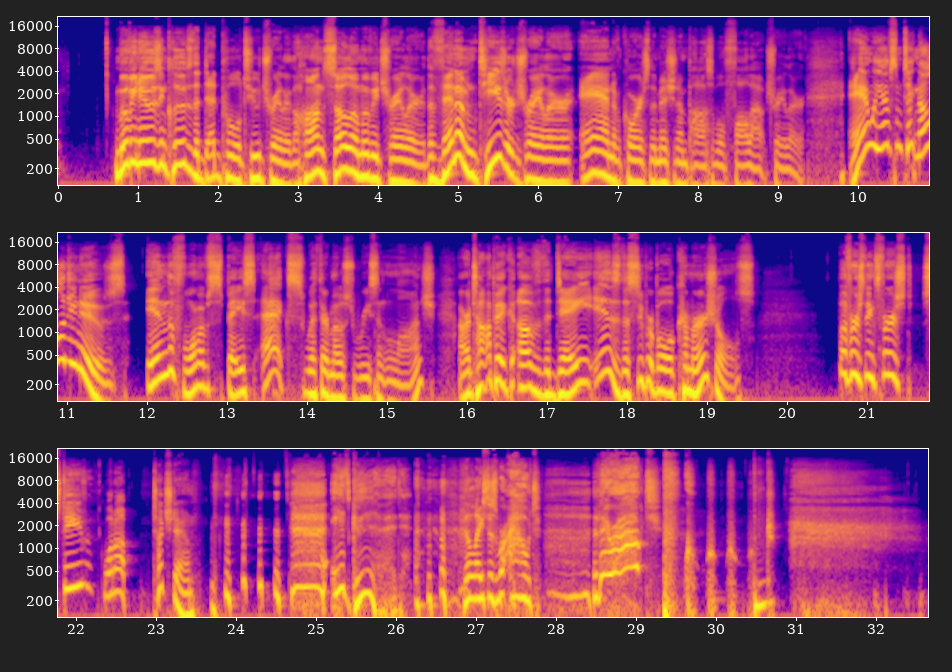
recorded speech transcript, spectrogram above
Movie news includes the Deadpool 2 trailer, the Han Solo movie trailer, the Venom teaser trailer, and of course the Mission Impossible Fallout trailer. And we have some technology news in the form of SpaceX with their most recent launch. Our topic of the day is the Super Bowl commercials. But first things first, Steve, What up? touchdown. It's good. the laces were out. They're out.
